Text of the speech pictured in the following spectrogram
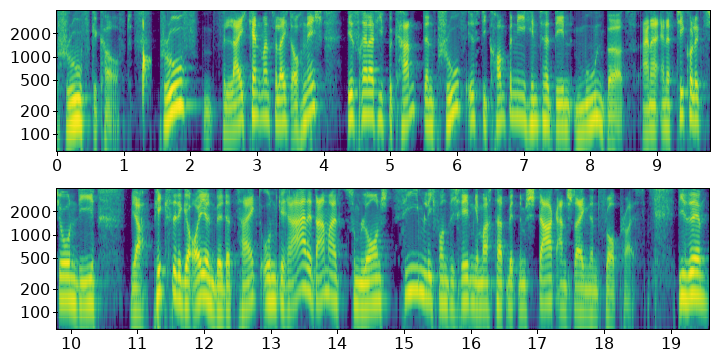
Proof gekauft. Proof, vielleicht kennt man es vielleicht auch nicht, ist relativ bekannt, denn Proof ist die Company hinter den Moonbirds, einer NFT-Kollektion, die ja pixelige Eulenbilder zeigt und gerade damals zum Launch ziemlich von sich reden gemacht hat mit einem stark ansteigenden Floor Price. Diese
